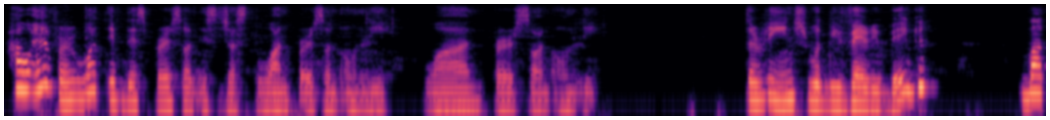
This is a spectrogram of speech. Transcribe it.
However, what if this person is just one person only? One person only. The range would be very big, but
